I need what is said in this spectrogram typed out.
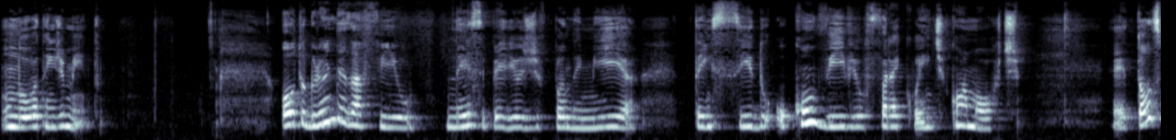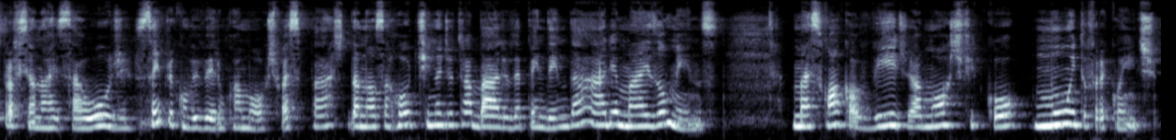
um novo atendimento. Outro grande desafio nesse período de pandemia tem sido o convívio frequente com a morte. É, todos os profissionais de saúde sempre conviveram com a morte, faz parte da nossa rotina de trabalho, dependendo da área mais ou menos. Mas com a Covid, a morte ficou muito frequente.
